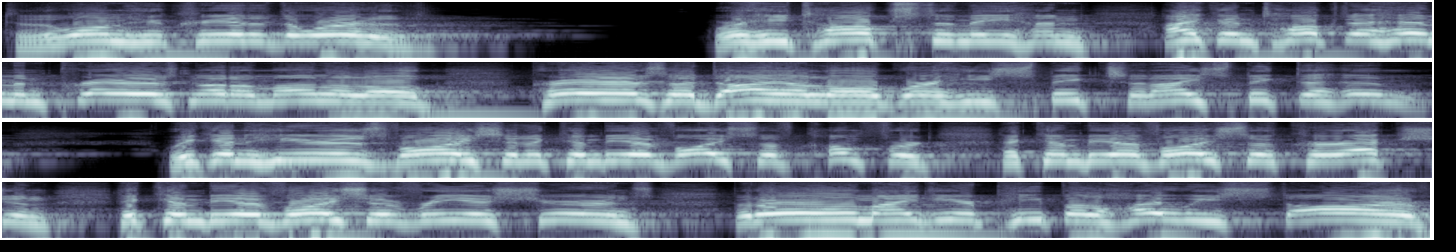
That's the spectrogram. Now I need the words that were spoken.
to the one who created the world. Where he talks to me and I can talk to him and prayer is not a monologue. Prayer is a dialogue where he speaks and I speak to him. We can hear his voice and it can be a voice of comfort. It can be a voice of correction. It can be a voice of reassurance. But oh, my dear people, how we starve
